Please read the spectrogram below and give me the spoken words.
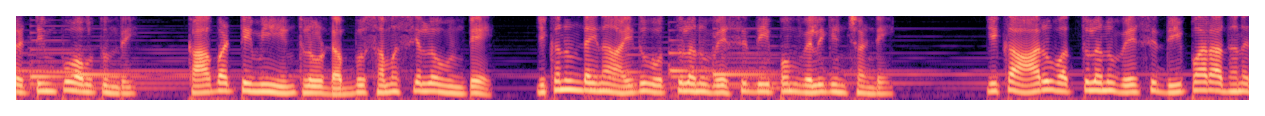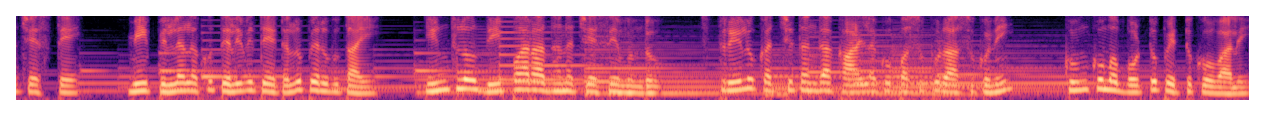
రెట్టింపు అవుతుంది. కాబట్టి మీ ఇంట్లో డబ్బు సమస్యలో ఉంటే ఇకనుండైన ఐదు ఒత్తులను వేసి దీపం వెలిగించండి. ఇక ఆరు వత్తులను వేసి దీపారాధన చేస్తే మీ పిల్లలకు తెలివితేటలు పెరుగుతాయి. ఇంట్లో దీపారాధన చేసే ముందు స్త్రీలు ఖచ్చితంగా కాళ్ళకు పసుపు రాసుకుని కుంకుమ బొట్టు పెట్టుకోవాలి.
